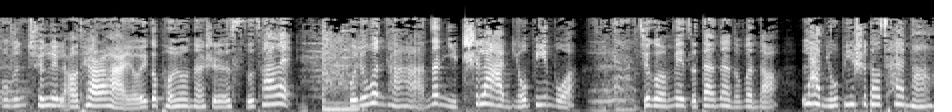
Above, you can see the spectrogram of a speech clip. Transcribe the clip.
我们群里聊天哈，有一个朋友呢是四川类。”我就问他哈，那你吃辣牛逼不？结果妹子淡淡的问道：“辣牛逼是道菜吗？”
